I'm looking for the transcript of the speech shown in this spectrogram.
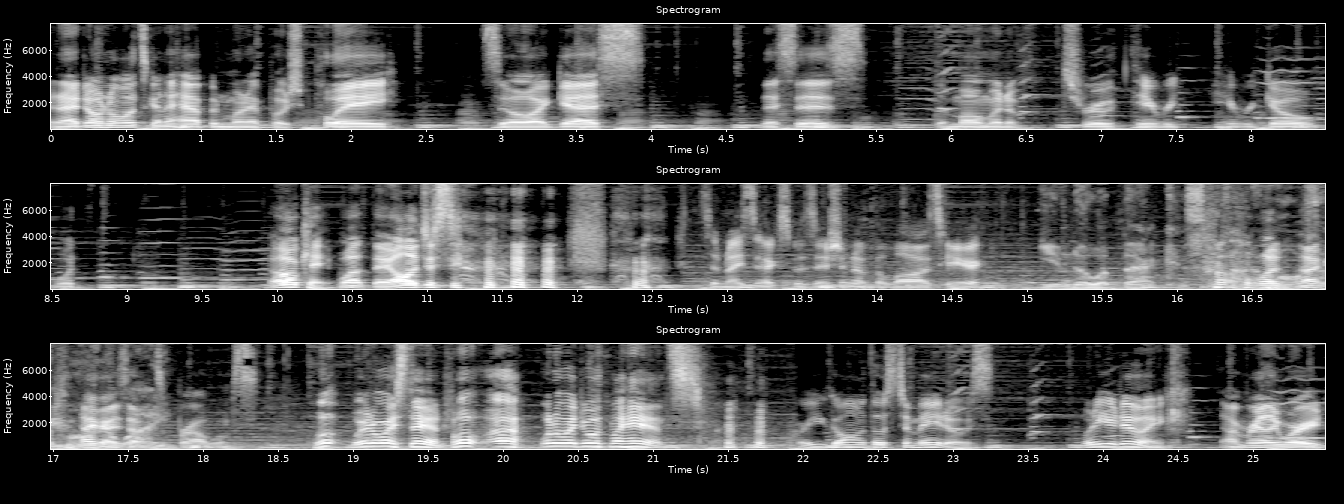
And I don't know what's gonna happen when I push play. So I guess this is the moment of truth. Here we here we go. What Okay, what they all just some nice exposition of the laws here. You know a bat can sniff out a what moth that, that guy's away. having some problems. Oh, where do I stand? Oh, ah, what do I do with my hands? where are you going with those tomatoes? What are you doing? I'm really worried.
